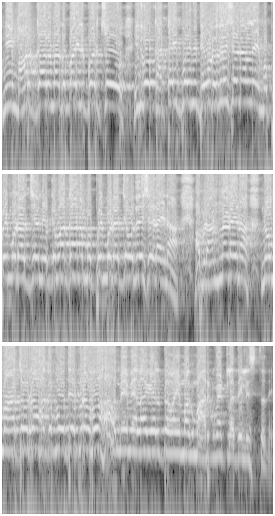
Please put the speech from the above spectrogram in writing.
నీ మార్గాలు నాకు బయలుపరచు. ఇదిగో కట్ అయిపోయింది. దేవుడు వదిలేశాడు అల్లే ముప్పై మూడు అధ్యాయం నిర్గమాకాండం ముప్పై మూడు అధ్యాయం వదిలేశాడు ఆయన. అప్పుడు అంటున్నాడు ఆయన నువ్వు మాతో రాకపోతే ప్రభా మేము ఎలాగెళ్తామో మాకు మార్గం ఎట్లా తెలుస్తుంది?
